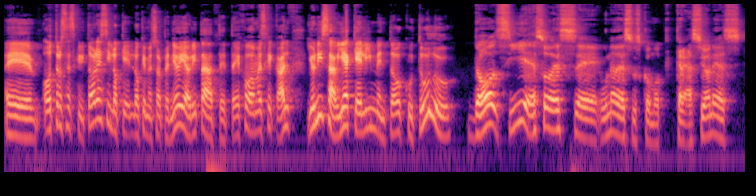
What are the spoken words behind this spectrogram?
eh, otros escritores y lo que, lo que me sorprendió y ahorita te, te dejo, vamos que cal, yo ni sabía que él inventó Cthulhu. No, sí, eso es una de sus como creaciones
